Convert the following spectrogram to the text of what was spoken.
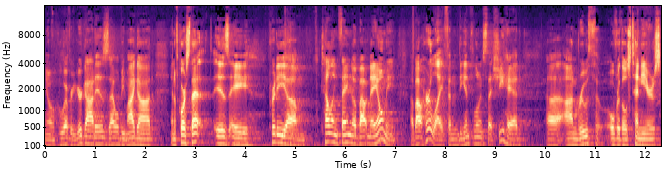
You know, whoever your God is, that will be my God." And of course, that is a pretty um, telling thing about Naomi, about her life and the influence that she had uh, on Ruth over those ten years.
